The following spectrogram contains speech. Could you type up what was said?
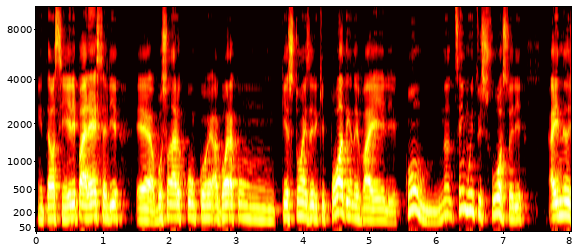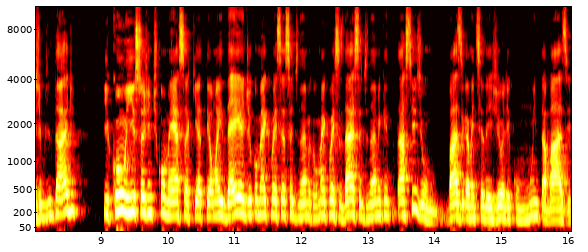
Então, assim, ele parece ali, é, o Bolsonaro concorre agora com questões ali que podem levar ele, com sem muito esforço ali, à inelegibilidade, e com isso a gente começa aqui a ter uma ideia de como é que vai ser essa dinâmica, como é que vai se dar essa dinâmica entre Tarcísio, basicamente se elegeu ali com muita base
